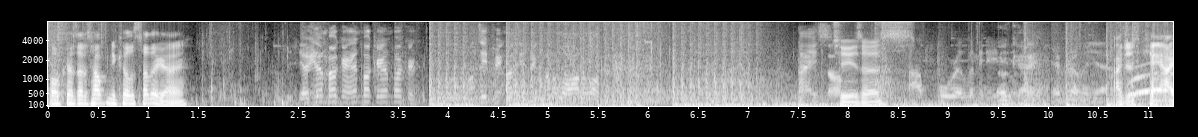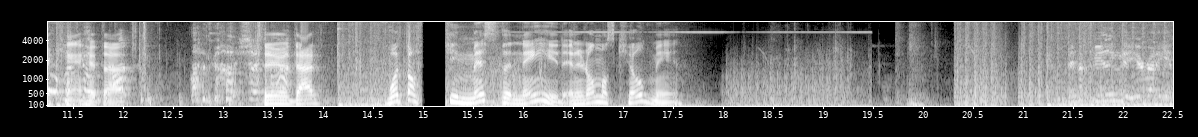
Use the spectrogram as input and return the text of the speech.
Well, because I was helping you kill this other guy. Yo, in bunker, in bunker, in bunker. On Z-ping, on Z-ping, on the wall, on the wall. Nice. Jesus. 4 eliminated. Okay. I just can't. I can't hit that. Dude, that. What the? F he missed the nade and it almost killed me. I have a feeling that you're about to get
